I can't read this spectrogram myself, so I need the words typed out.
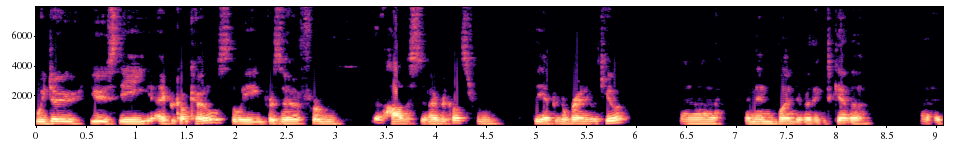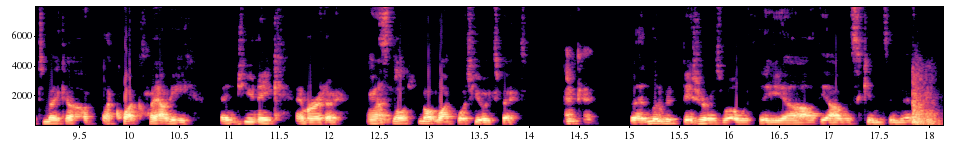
We do use the apricot kernels that we preserve from the harvest of apricots from the apricot brandy liqueur, uh, and then blend everything together uh, to make a, a quite cloudy and unique amaretto. Right. It's not not like what you expect. Okay. A little bit bitter as well with the uh, the almond skins in there.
